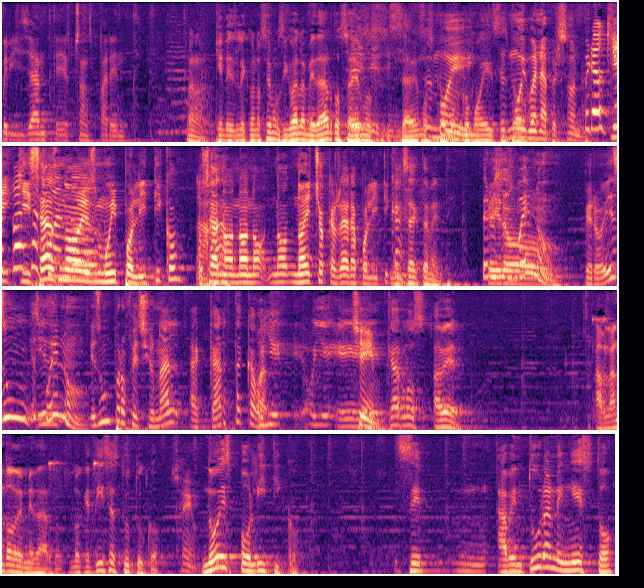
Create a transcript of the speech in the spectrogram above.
brillante, es transparente. Bueno, quienes le conocemos igual a Medardo sabemos, Sí, sí, sí. sabemos es cómo, muy, cómo es. es muy buena persona. Pero ¿qué Qui- pasa quizás no es muy político, o sea, no, no, no, no, no ha hecho carrera política. Exactamente. pero, eso es bueno. Pero es un, Es bueno. es un profesional a carta cabal. Oye, oye, eh, Sí. Carlos, a ver, hablando de Medardo, lo que dices tú, Tuco, Sí. no es político. Se mm, aventuran en esto.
